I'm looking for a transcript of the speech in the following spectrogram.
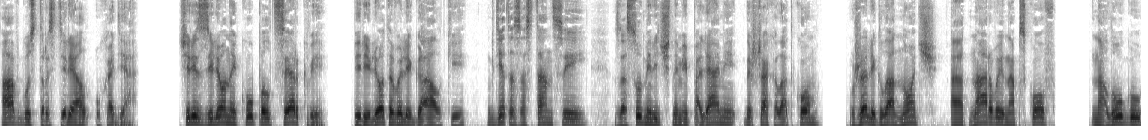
август растерял, уходя. Через зеленый купол церкви перелетывали галки, где-то за станцией, за сумеречными полями, дыша холодком, уже легла ночь, а от Нарвы на Псков, на Лугу,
